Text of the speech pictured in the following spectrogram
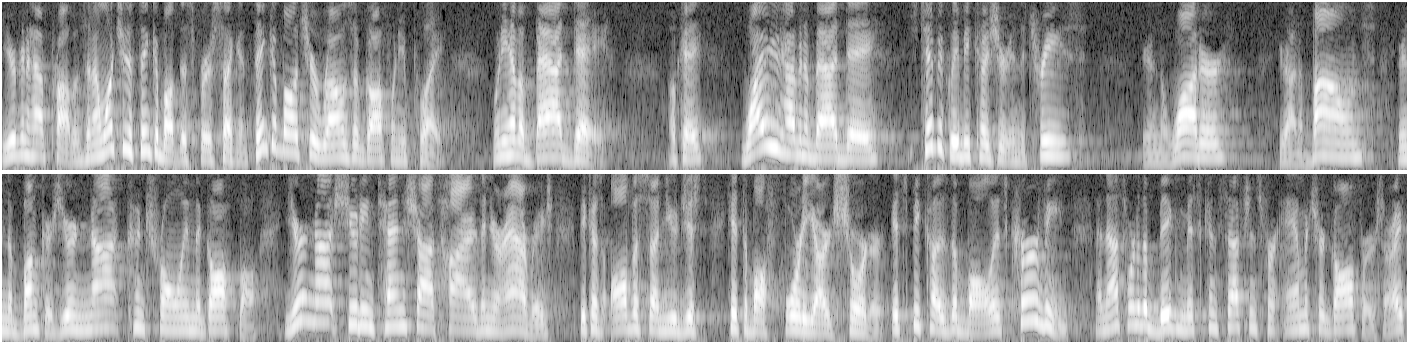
you're going to have problems. And I want you to think about this for a second. Think about your rounds of golf when you play. When you have a bad day, okay? Why are you having a bad day? It's typically because you're in the trees, you're in the water, you're out of bounds, you're in the bunkers. You're not controlling the golf ball. You're not shooting 10 shots higher than your average because all of a sudden you just hit the ball 40 yards shorter. It's because the ball is curving. And that's one of the big misconceptions for amateur golfers, all right?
